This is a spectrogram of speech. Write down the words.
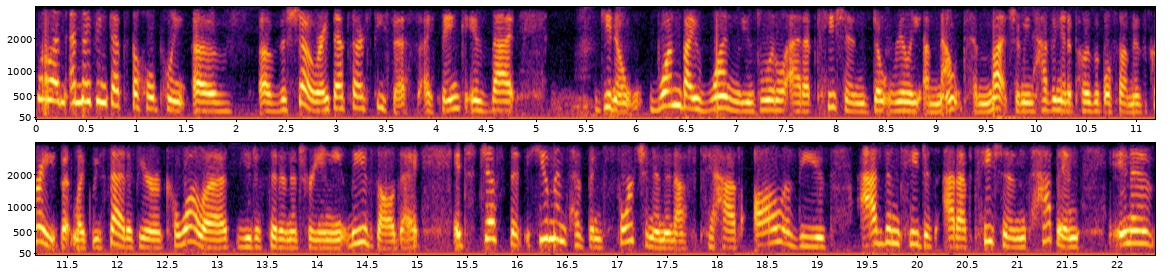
Well, and, and I think that's the whole point of of the show, right? That's our thesis. I think is that you know one by one these little adaptations don't really amount to much. I mean, having an opposable thumb is great, but like we said, if you're a koala, you just sit in a tree and eat leaves all day. It's just that humans have been fortunate enough to have all of these advantageous adaptations happen in a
